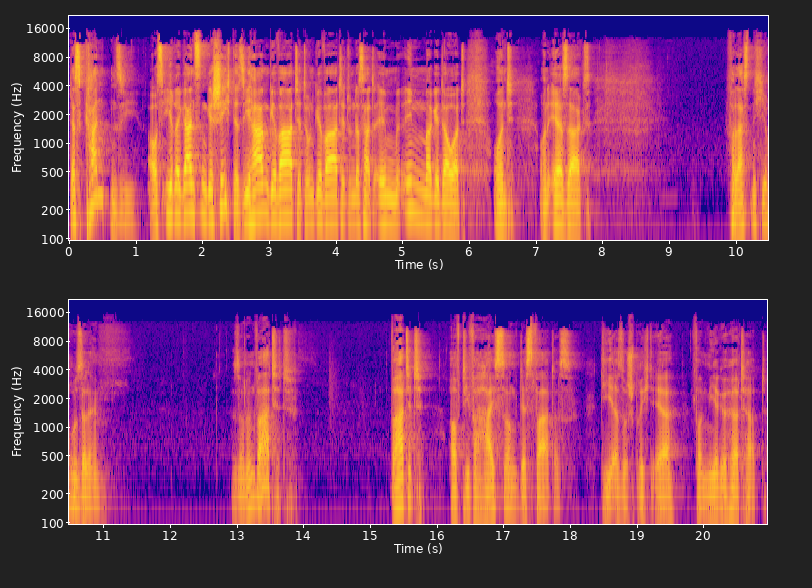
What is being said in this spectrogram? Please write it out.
Das kannten sie aus ihrer ganzen Geschichte. Sie haben gewartet und gewartet und das hat immer gedauert. Und, und er sagt, verlasst nicht Jerusalem, sondern wartet. Wartet auf die Verheißung des Vaters, die er, so spricht er, von mir gehört habt.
